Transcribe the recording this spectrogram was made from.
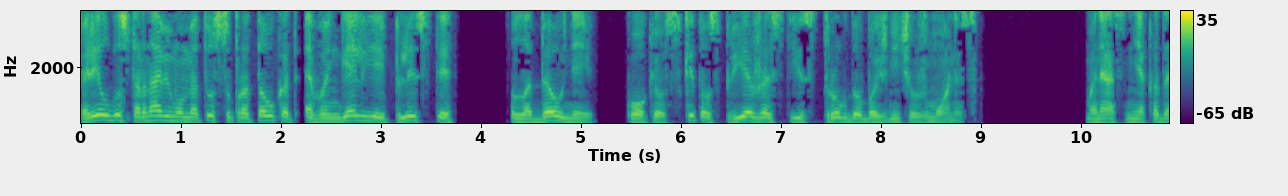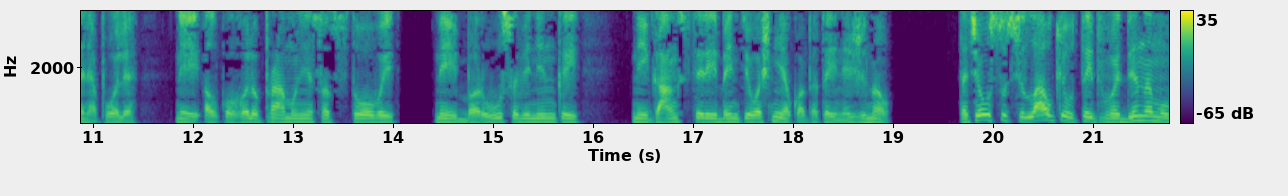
Per ilgus tarnavimo metus supratau, kad Evangelijai plisti labiau nei kokios kitos priežastys trukdo bažnyčiaus žmonės. Manęs niekada nepuolė nei alkoholio pramonės atstovai, nei barų savininkai, nei gangsteriai, bent jau aš nieko apie tai nežinau. Tačiau susilaukiau taip vadinamų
